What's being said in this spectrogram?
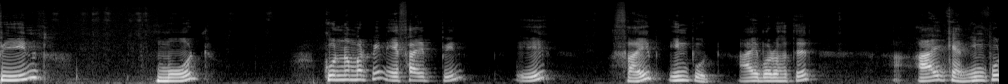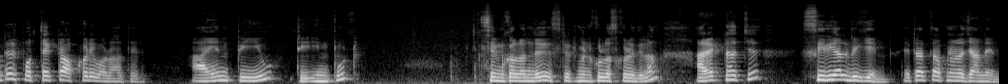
পিন মোড কোন number pin A five pin A five input I বড় হাতের আই ক্যান ইনপুটের প্রত্যেকটা অক্ষরই বড় হাতের। I N P U T input semicolon দিয়ে স্টেটমেন্ট ক্লোজ করে দিলাম। আরেকটা হচ্ছে সিরিয়াল বিগিন এটা তো আপনারা জানেন।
